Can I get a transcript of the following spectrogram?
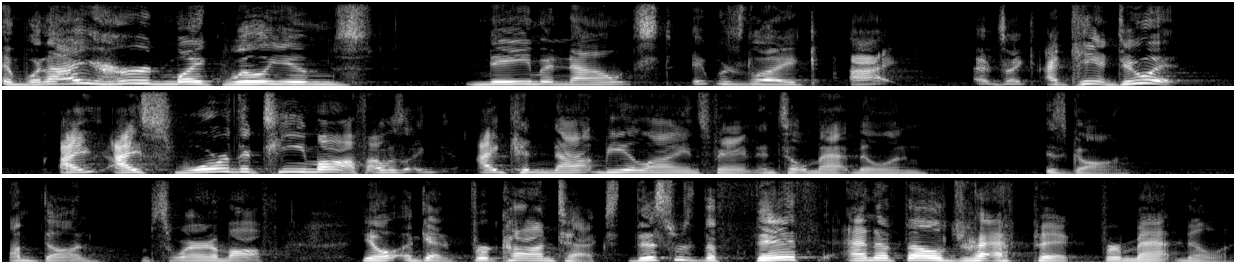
And when I heard Mike Williams' name announced, it was like, I, I was like, I can't do it. I, I swore the team off. I was like, I cannot be a Lions fan until Matt Millen is gone. I'm done. I'm swearing him off. You know, again, for context, this was the fifth NFL draft pick for Matt Millen.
